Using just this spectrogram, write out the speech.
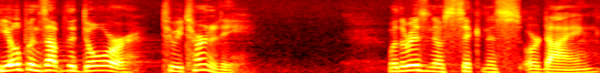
He opens up the door to eternity where there is no sickness or dying,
